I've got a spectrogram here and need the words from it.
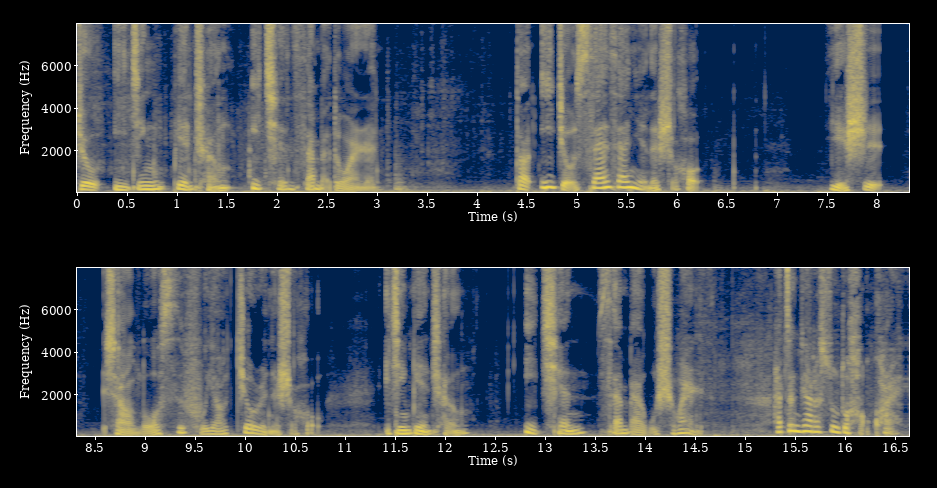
就已经变成一千三百多万人。到一九三三年的时候，也是小罗斯福要就任的时候，已经变成一千三百五十万人。他增加的速度好快，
